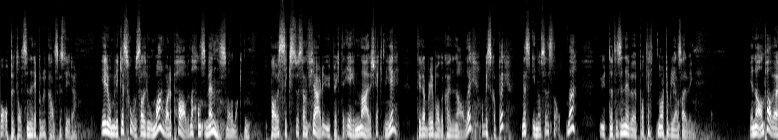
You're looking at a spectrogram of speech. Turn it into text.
og opprettholdt sin republikanske styre. I Romerikes hovedstad Roma var det paven og hans menn som hadde makten. Pave Sixtus den 4. utpekte egne nære slektninger til å bli både kardinaler og biskoper, mens Innocens 8. utnyttet sin nevø på 13 år til å bli hans arving. En annen pave,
